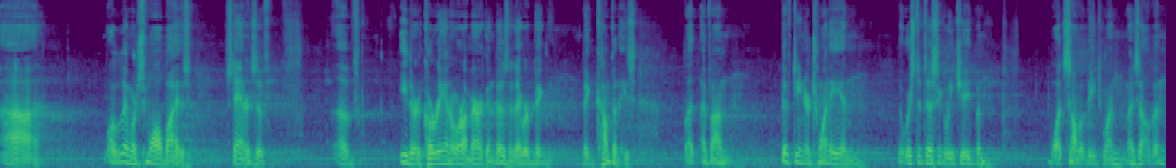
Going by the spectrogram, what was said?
Uh, well, they were small by the standards of, of either Korean or American business. They were big, big companies. But I found 15 or 20 and that were statistically cheap and bought some of each one myself. And,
